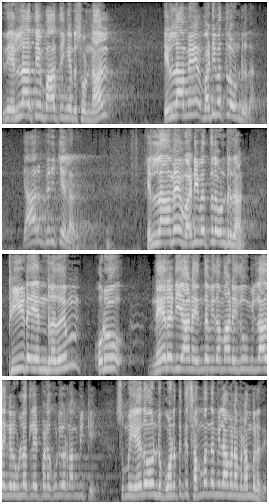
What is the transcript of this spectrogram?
இது எல்லாத்தையும் பார்த்தீங்கன்னு சொன்னால் எல்லாமே வடிவத்தில் ஒன்று தான் யாரும் பிரிக்க இயலாது. எல்லாமே வடிவத்தில் ஒன்றுதான். பீடை என்றதும் ஒரு நேரடியான எந்த விதமான இதுவும் இல்லாத எங்கள் உள்ளத்தில் ஏற்படக்கூடிய ஒரு நம்பிக்கை. சும்மா ஏதோ ஒன்று போனதுக்கு சம்பந்தம் இல்லாமல் நம்ம நம்புறது.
